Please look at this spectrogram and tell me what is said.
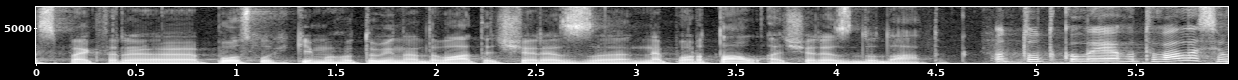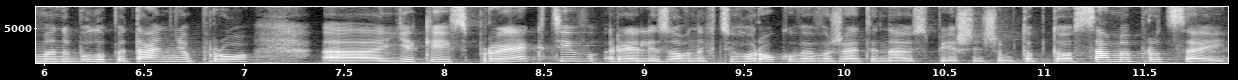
спектр е, послуг, які ми готові надавати через е, не портал, а через додаток. От тут, коли я готувалася, в мене було питання про е, який з проєктів, реалізованих цього року, ви вважаєте найуспішнішим. Тобто саме про цей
